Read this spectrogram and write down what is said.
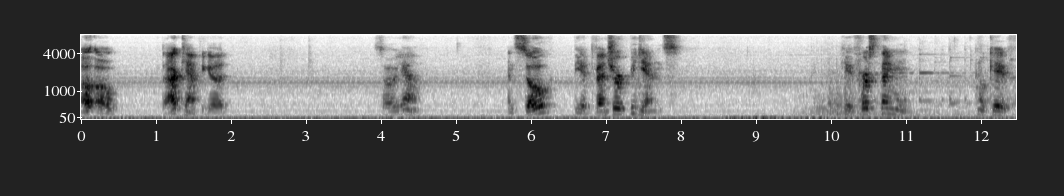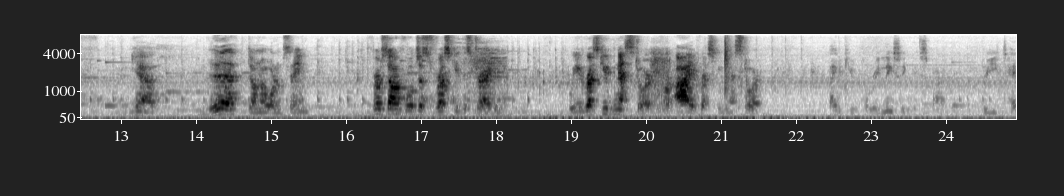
Uh-oh. That can't be good. So, yeah. And so, the adventure begins. Okay, first thing... Okay, f- yeah. Bleh, don't know what I'm saying. First off, we'll just rescue this dragon. We rescued Nestor, or I rescued Nestor. Thank you for releasing me, Spyro. Free ten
